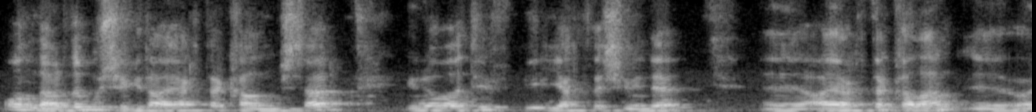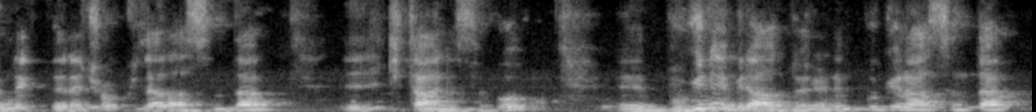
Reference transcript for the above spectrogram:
Onlar da bu şekilde ayakta kalmışlar. İnovatif bir yaklaşım ile e, ayakta kalan e, örneklere çok güzel aslında iki tanesi bu. Bugüne biraz dönelim. Bugün aslında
